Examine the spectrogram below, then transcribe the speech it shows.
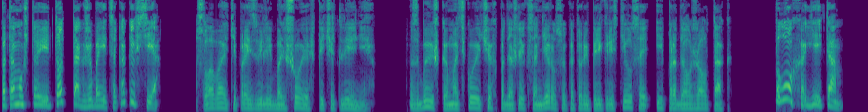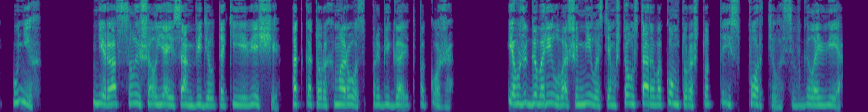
потому что и тот так же боится, как и все. Слова эти произвели большое впечатление. Сбышка, Матько и Чех подошли к Сандерусу, который перекрестился и продолжал так. «Плохо ей там, у них. Не раз слышал я и сам видел такие вещи, от которых мороз пробегает по коже. Я уже говорил вашим милостям, что у старого комтура что-то испортилось в голове.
